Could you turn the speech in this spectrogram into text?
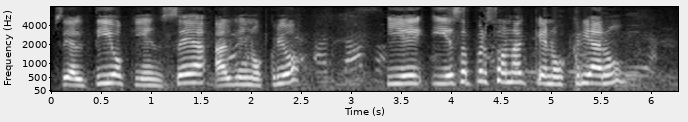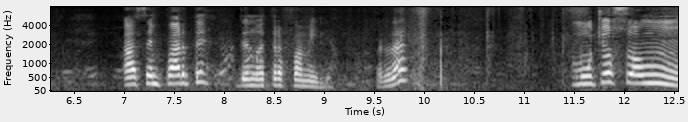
sea el tío, quien sea, alguien nos crió. Y, y esas personas que nos criaron hacen parte de nuestra familia, ¿verdad? Muchos son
